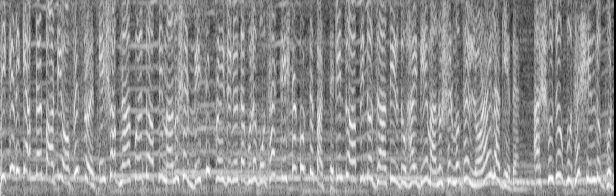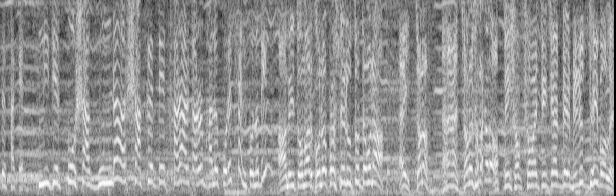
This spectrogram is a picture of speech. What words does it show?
দিকে দিকে আপনার পার্টি অফিস রয়েছে। এসব না করে তো আপনি মানুষের বেসিক প্রয়োজনীয়তাগুলো বোঝার চেষ্টা করতে পারতেন। কিন্তু আপনি তো জাতির দোহাই দিয়ে মানুষের মধ্যে লড়াই লাগিয়ে দেন। আর সুযোগ বুঝে সিন্দুক ভরতে থাকেন। নিজের পোশাক গুন্ডা আর সাকরেতদের ছাড়া আর কারোর ভালো করেছেন কোনোদিন? আমি তোমার কোনো প্রশ্নের উত্তর দেবো না। এই চলো। হ্যাঁ চলো সবাই। চলো। আপনি সবসময় টিচারদের বিরুদ্ধেই বলেন।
